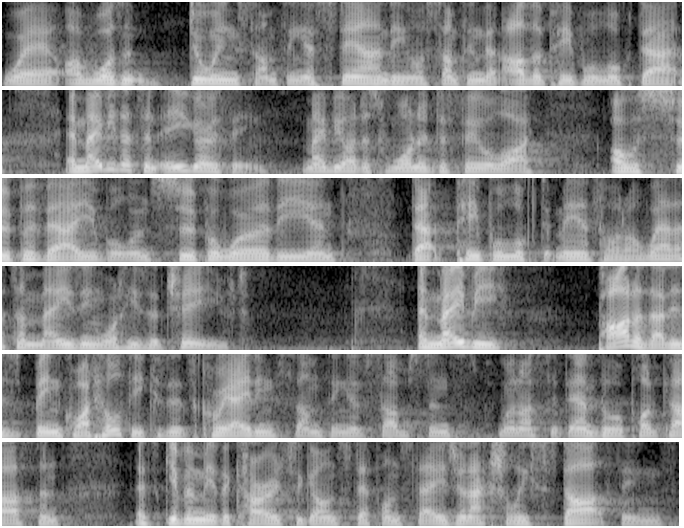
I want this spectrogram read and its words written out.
where I wasn't doing something astounding or something that other people looked at. And maybe that's an ego thing. Maybe I just wanted to feel like I was super valuable and super worthy, and that people looked at me and thought, oh, wow, that's amazing what he's achieved. And maybe part of that has been quite healthy because it's creating something of substance when I sit down to do a podcast, and it's given me the courage to go and step on stage and actually start things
